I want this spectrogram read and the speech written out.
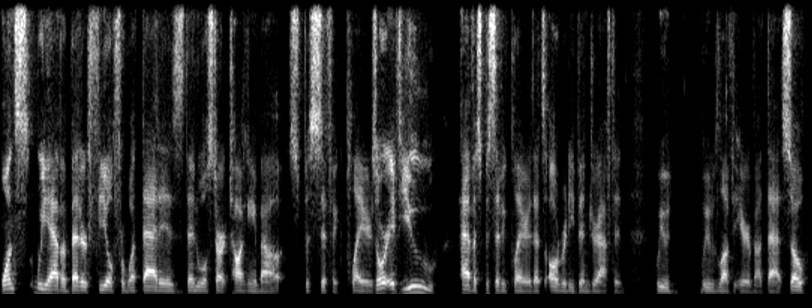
once we have a better feel for what that is, then we'll start talking about specific players. Or if you have a specific player that's already been drafted, we would we would love to hear about that. So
